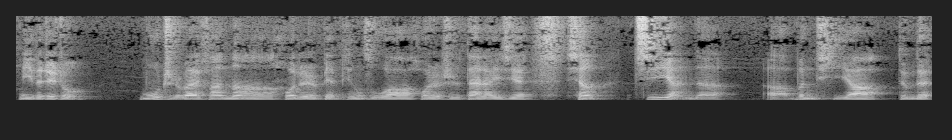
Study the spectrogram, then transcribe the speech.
你的这种拇指外翻呐，或者是扁平足啊，或者是带来一些像鸡眼的呃问题呀，对不对？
